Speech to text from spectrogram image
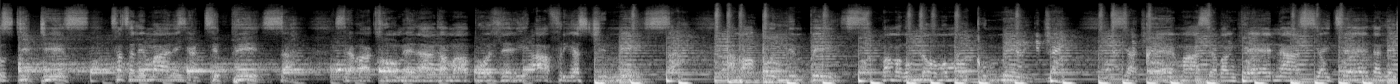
usididisi thatha le mali ngiyakuthiphisa siyabaxhomela ngamabhodlela i-afrika sijimisa. Ama-olympics mama ngomlomo mawuqhumile siyaqhema siyabangena siyayithela le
